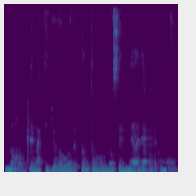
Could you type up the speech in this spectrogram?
¿no? De la que yo de pronto, no sé, me haya como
